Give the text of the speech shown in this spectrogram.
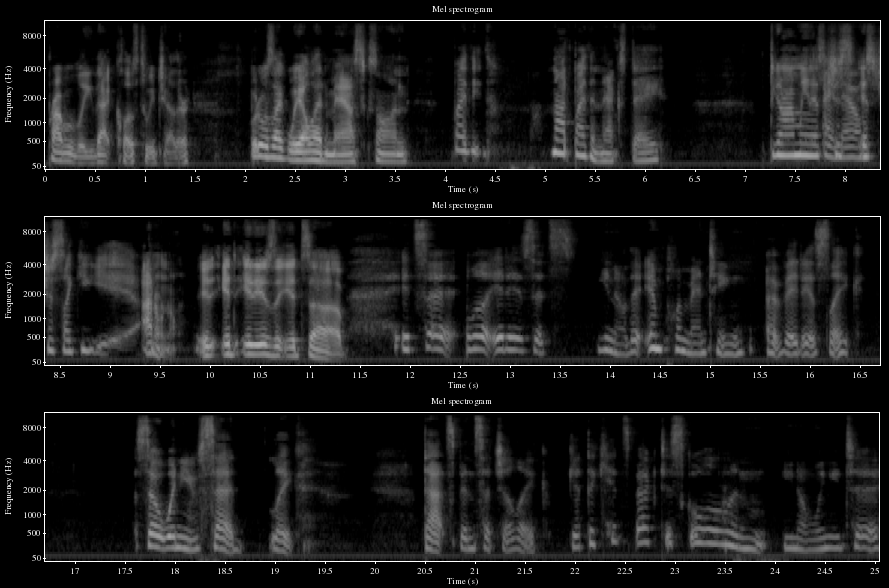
probably that close to each other but it was like we all had masks on by the not by the next day. Do you know what i mean? It's I just know. it's just like yeah i don't know. It it, it is it's a it's a well it is it's you know the implementing of it is like so when you said like that's been such a like get the kids back to school and you know we need to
